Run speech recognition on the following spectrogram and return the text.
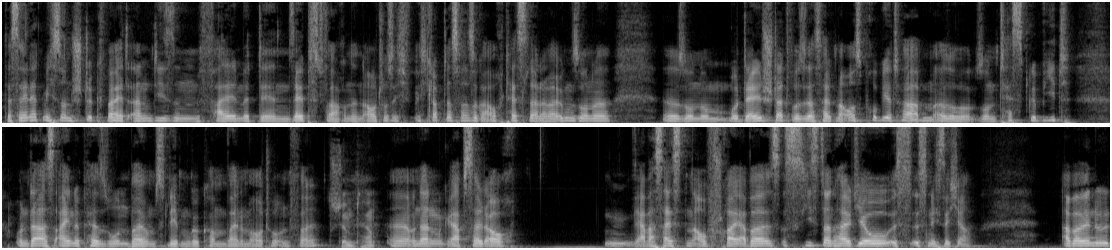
Das erinnert mich so ein Stück weit an diesen Fall mit den selbstfahrenden Autos. Ich, ich glaube, das war sogar auch Tesla. Da war irgend so eine, äh, so eine Modellstadt, wo sie das halt mal ausprobiert haben, also so ein Testgebiet. Und da ist eine Person bei ums Leben gekommen bei einem Autounfall. Stimmt, ja. Äh, und dann gab's halt auch, mh, ja, was heißt ein Aufschrei, aber es, es hieß dann halt, yo, es ist nicht sicher. Aber wenn du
